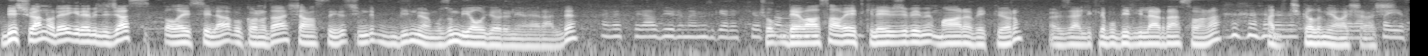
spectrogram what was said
Biz şu an oraya girebileceğiz. Dolayısıyla bu konuda şanslıyız. Şimdi bilmiyorum uzun bir yol görünüyor herhalde. Evet biraz yürümemiz gerekiyor Çok sanırım. devasa ve etkileyici bir mağara bekliyorum. Özellikle bu bilgilerden sonra. Hadi çıkalım yavaş yavaş. Meraktayız.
